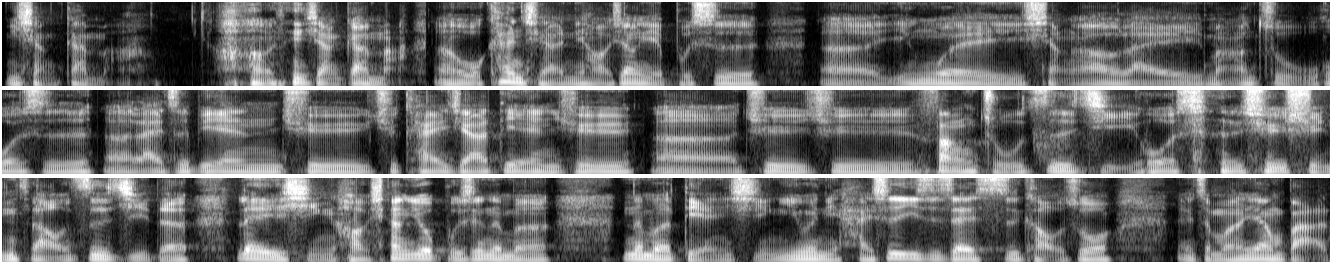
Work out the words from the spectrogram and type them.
你想干嘛？好，你想干嘛？呃，我看起来你好像也不是呃，因为想要来马祖，或是呃来这边去去开一家店，去呃去去放逐自己，或是去寻找自己的类型，好像又不是那么那么典型。因为你还是一直在思考说，哎，怎么样把。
